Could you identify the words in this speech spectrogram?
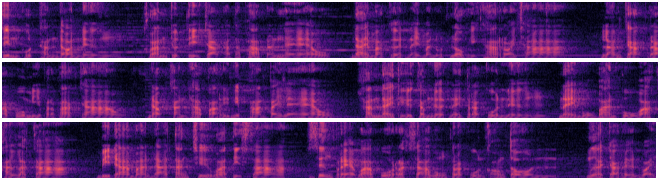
สิ้นพุทธันดรหนึ่งคลันจุติจากอัตภาพนั้นแล้ว ได้มาเกิดในมนุษย์โลกอีกห้ารอยชา หลังจากพระผู้มีพระภาคเจ้า ดับขันธปารินิพพานไปแล้ว ท่านได้ถือกำเนิดในตระกูลหนึ่ง ในหมู่บ้านปูวะคันลกา บิดามารดาตั้งชื่อว่าติสาซึ่งแปลว่าผู้รักษาวงตระกูลของตน เมื่อเจริญวัย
